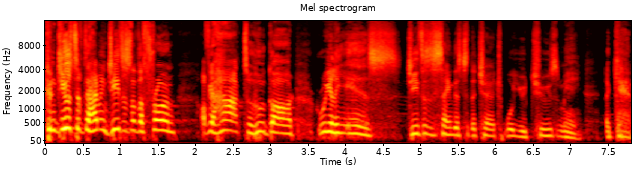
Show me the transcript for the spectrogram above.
conducive to having Jesus at the throne of your heart to who God really is. Jesus is saying this to the church Will you choose me again?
